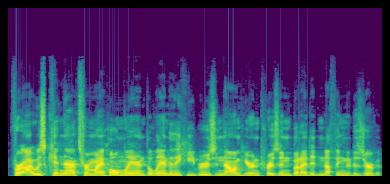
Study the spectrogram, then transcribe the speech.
For I was kidnapped from my homeland, the land of the Hebrews, and now I'm here in prison, but I did nothing to deserve it.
